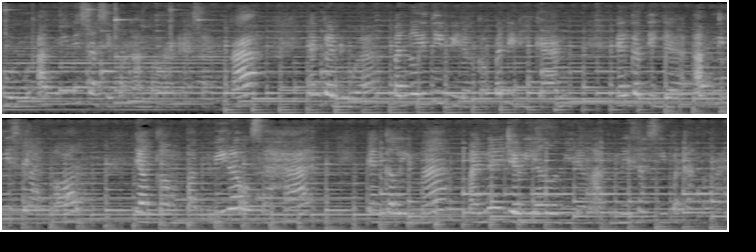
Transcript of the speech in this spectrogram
guru administrasi perkantoran SMK. Yang kedua, peneliti bidang kependidikan. Yang ketiga, administrator. Yang keempat, wirausaha. Yang kelima, manajerial bidang administrasi perkantoran.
